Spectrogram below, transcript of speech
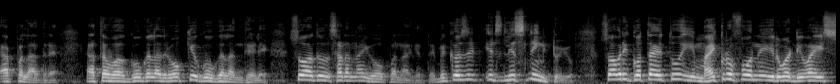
ಆ್ಯಪಲ್ ಆದರೆ, ಅಥವಾ ಗೂಗಲ್ ಆದರೆ ಓಕೆ ಗೂಗಲ್ ಅಂತೇಳಿ ಸೊ ಅದು ಸಡನ್ನಾಗಿ ಓಪನ್ ಆಗುತ್ತೆ. Because it it's listening to you so ಅವ್ರಿಗೆ ಗೊತ್ತಾಯಿತು ಈ ಮೈಕ್ರೋಫೋನ್ ಇರುವ ಡಿವೈಸ್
